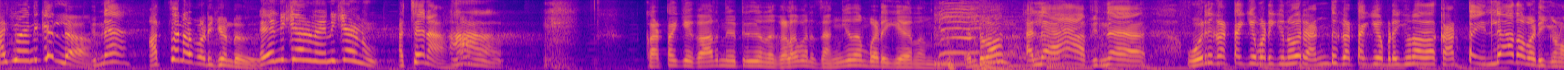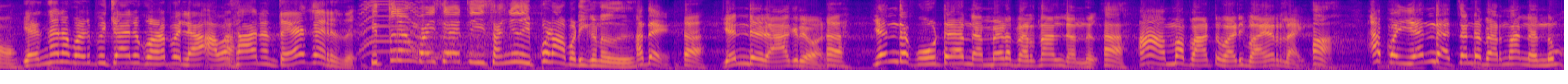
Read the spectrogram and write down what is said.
അയ്യോ എനിക്കല്ല. പിന്നെ? അച്ഛനാ പഠിക്കേണ്ടത്. എനിക്കാണ് എനിക്കാണ്. അച്ഛനാ? ആ. കട്ടയ്ക്ക് കാർ നീട്ടിരുന്ന കളവന് സംഗീതം പഠിക്കാനെന്ന്. എന്തുവാ? അല്ല പിന്നെ ഒരു കട്ടയ്ക്ക് പഠിക്കണോ രണ്ട് കട്ടയ്ക്ക് പഠിക്കണോ അതോ കട്ട ഇല്ലാതെ പഠിക്കണോ? എങ്ങനെ പഠിപ്പിച്ചാലും കുഴപ്പമില്ല അവസാനം തേക്കരുത്. ഇത്രയും വയസ്സായിട്ട് ഈ സംഗീതം ഇപ്പോഴാ പഠിക്കണത്? അതെ എന്റെ ഒരു ആഗ്രഹമാണ്. എന്റെ കൂട്ടുകാരൻ അമ്മയുടെ പിറന്നാളിന്റെ അന്ന് ആ. അമ്മ പാട്ട് പാടി വൈറലായി. ആ. അപ്പൊ എന്റെ അച്ഛന്റെ പിറന്നാളിനെന്നും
